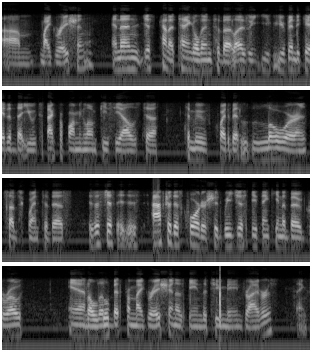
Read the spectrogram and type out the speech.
um, migration? And then just kind of tangled into that, as you've indicated that you expect performing loan PCLs to move quite a bit lower and subsequent to this. Is this just after this quarter, should we just be thinking about growth and a little bit from migration as being the two main drivers? Thanks.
